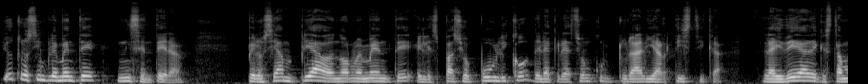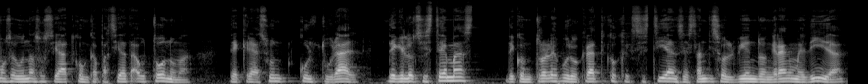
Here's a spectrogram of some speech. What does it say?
y otros simplemente ni se entera. pero se ha ampliado enormemente el espacio público de la creación cultural y artística. La idea de que estamos en una sociedad con capacidad autónoma, de creación cultural, de que los sistemas de controles burocráticos que existían se están disolviendo en gran medida,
